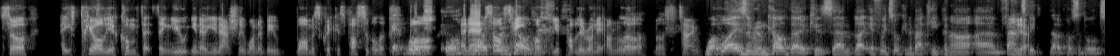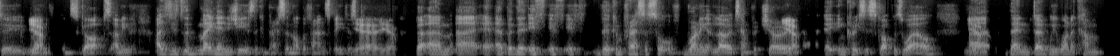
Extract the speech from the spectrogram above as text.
So it's purely a comfort thing. You you know you naturally want to be warm as quick as possible. Yeah, well, But sure. An air source heat cold? pump, you'd probably run it on low most of the time. What, why is the room cold though? Because um, like if we're talking about keeping our um, fan Yeah. speed as low as possible to Yeah. SCOPs, I mean, as is the main energy is the compressor, not the fan speed. Suppose. Yeah, yeah, But um, uh, uh, but the, if if if the compressor sort of running at lower temperature and Yeah. uh, it increases SCOP as well, yeah, uh, then don't we want to come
